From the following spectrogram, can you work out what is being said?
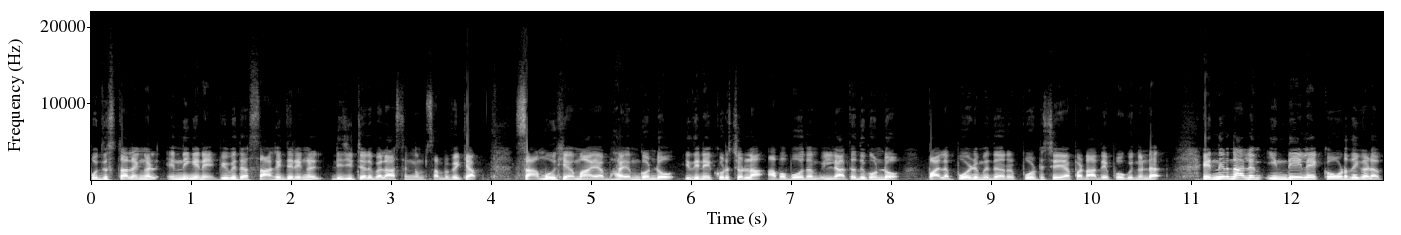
പൊതുസ്ഥലങ്ങൾ എന്നിങ്ങനെ വിവിധ സാഹചര്യങ്ങളിൽ ഡിജിറ്റൽ ബലാസംഗം സംഭവിക്കാം. സാമൂഹ്യമായ ഭയം കൊണ്ടോ ഇതിനെക്കുറിച്ചുള്ള അവബോധം ഇല്ലാത്തതുകൊണ്ടോ പലപ്പോഴും ഇത് റിപ്പോർട്ട് ചെയ്യപ്പെടാതെ പോകുന്നുണ്ട്. എന്നിരുന്നാലും ഇന്ത്യയിലെ കോടതികളും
